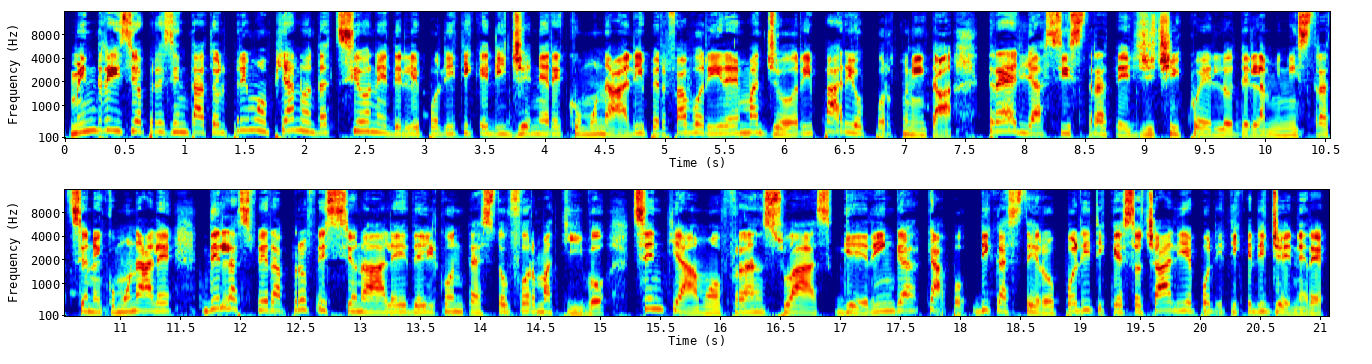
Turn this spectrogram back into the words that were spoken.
Mendrisio ha presentato il primo piano d'azione delle politiche di genere comunali per favorire maggiori pari opportunità. Tre gli assi strategici, quello dell'amministrazione comunale, della sfera professionale e del contesto formativo. Sentiamo François Gehring, capo di Castero Politiche Sociali e Politiche di Genere.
